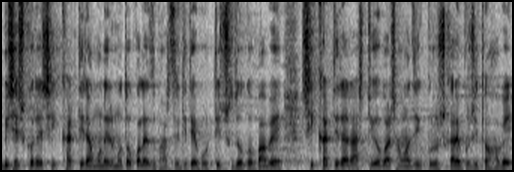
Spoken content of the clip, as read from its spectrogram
বিশেষ করে শিক্ষার্থীরা মনের মতো কলেজ ভার্সিটিতে ভর্তির সুযোগও পাবে, শিক্ষার্থীরা রাষ্ট্রীয় বা সামাজিক পুরস্কারে ভূষিত হবে,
